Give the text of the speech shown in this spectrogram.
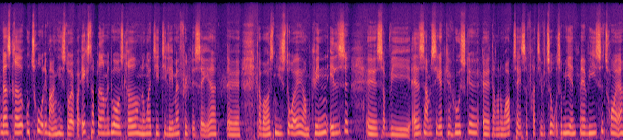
været skrevet utrolig mange historier på Ekstrabladet, men du har jo skrevet om nogle af de dilemmafyldte sager. Øh, der var også en historie om kvinden Else, øh, som vi alle sammen sikkert kan huske. Øh, der var nogle optagelser fra TV2, som I endte med at vise, tror jeg,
